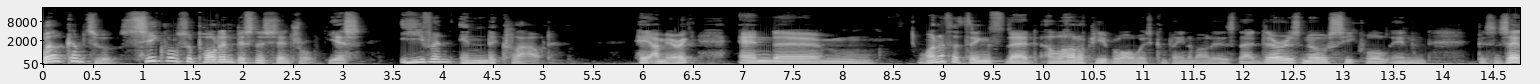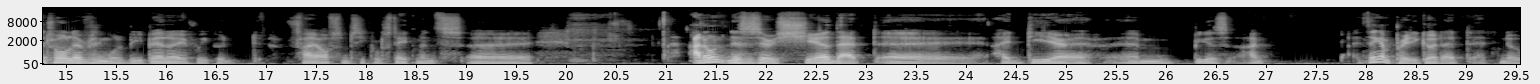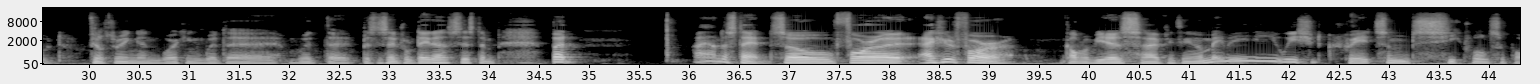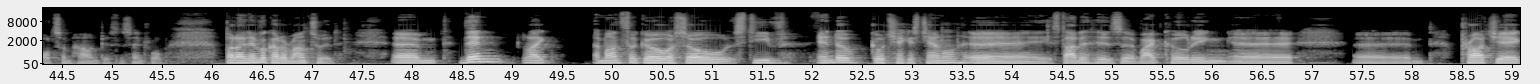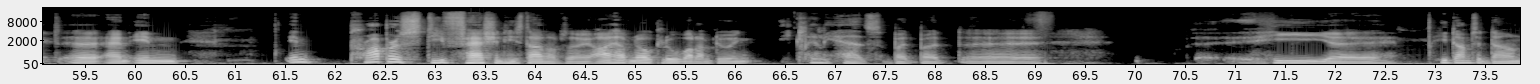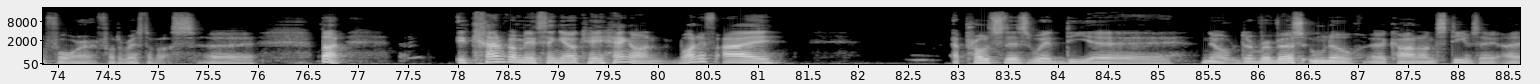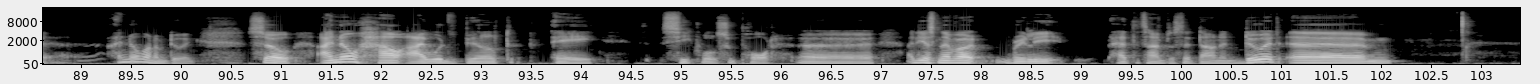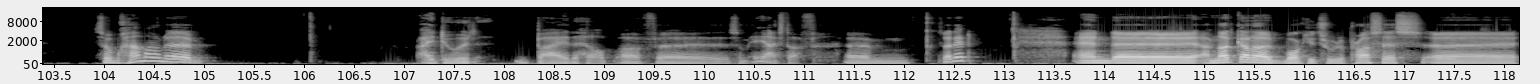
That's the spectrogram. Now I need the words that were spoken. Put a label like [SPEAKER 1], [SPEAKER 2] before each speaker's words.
[SPEAKER 1] Welcome to SQL Support in Business Central. Yes, even in the cloud. Hey, I'm Erik, and um, one of the things that a lot of people always complain about is that there is no SQL in Business Central. Everything would be better if we could fire off some SQL statements. Uh, I don't necessarily share that uh, idea um, because I'm I think I'm pretty good at, at filtering and working with the with the Business Central data system, but I understand. So for uh, actually for a couple of years, I've been thinking, well, maybe we should create some SQL support somehow in Business Central, but I never got around to it. Um, then, like a month ago or so, Steve Endow, go check his channel. Uh, started his uh, vibe coding. Uh, um, project uh, and in in proper Steve fashion he started up. Saying I have no clue what I'm doing. He clearly has but but uh, he uh, he dumps it down for for the rest of us. Uh, but it kind of got me thinking okay hang on. What if I approach this with the uh, no, the reverse Uno uh, card on Steam. Say, I, I know what I'm doing. So I know how I would build a SQL support. Uh, I just never really had the time to sit down and do it. Um, so how about uh, I do it by the help of uh, some AI stuff. Um, so I did and uh, I'm not gonna walk you through the process uh,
